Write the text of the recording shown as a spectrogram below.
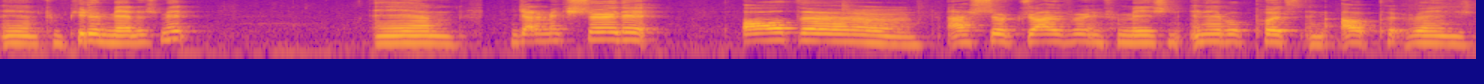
and computer management. And you gotta make sure that all the ASIO driver information enable puts and output range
